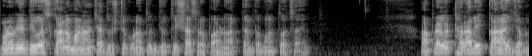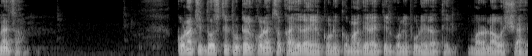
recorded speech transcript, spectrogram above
म्हणून हे दिवस कानमानाच्या दृष्टिकोनातून ज्योतिषशास्त्र पाहणं अत्यंत महत्त्वाचं आहे. आपल्याला ठराविक काळ आहे जगण्याचा. कोणाची दोस्ती तुटेल कोणाचं काही राहील कोणी मागे राहतील कोणी पुढे जातील मरण अवश्य आहे.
